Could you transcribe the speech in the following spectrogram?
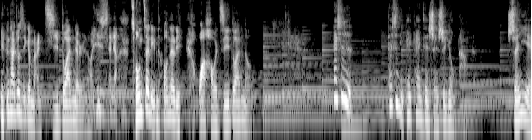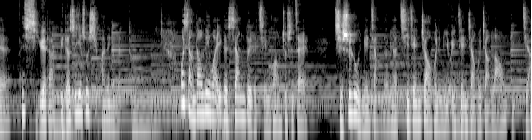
因为他就是一个蛮极端的人啊，一直想想从这里到那里，哇，好极端哦。但是，但是你可以看见神是用他的，神也很喜悦他。彼得是耶稣喜欢那个门徒。我想到另外一个相对的情况，就是在。启示录里面讲的那七间教会里面有一间教会叫老底家，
